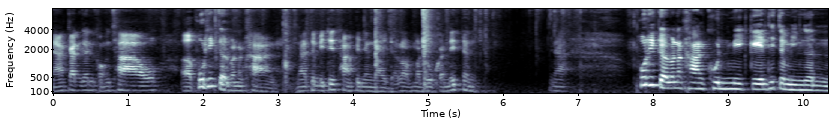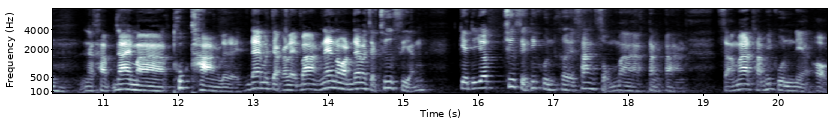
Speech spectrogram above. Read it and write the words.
นะการเงินของชาวผู้ที่เกิดวันอังคารนะจะมีทิศทางเป็นยังไงเดี๋ยวเรามาดูกันนิดนึงนะผู้ที่เกิดวันอังคารคุณมีเกณฑ์ที่จะมีเงินนะครับได้มาทุกทางเลย ได้มาจากอะไรบ้าง แน่นอนได้มาจากชื่อเสียง เกียรติยศชื่อเสียงที่คุณเคยสร้างสมมาต่างๆ สามารถทำให้คุณเนี่ยออก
